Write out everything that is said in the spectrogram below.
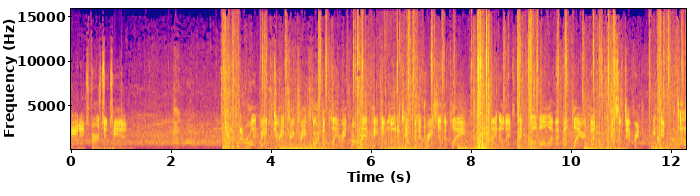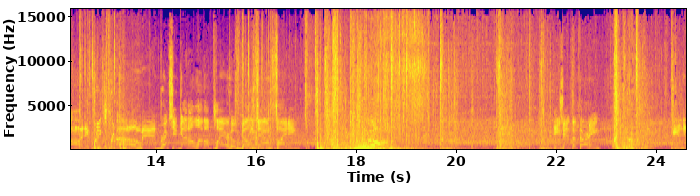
And it's first and ten. The Roid Rage Dirty Trick transforms a player into a rampaging lunatic for the duration of the play. I know that's typical of all MFL players, but this is different. oh, and he breaks free. Oh, man, Bricks, you gotta love a player who goes down fighting. He's at the 30. And the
